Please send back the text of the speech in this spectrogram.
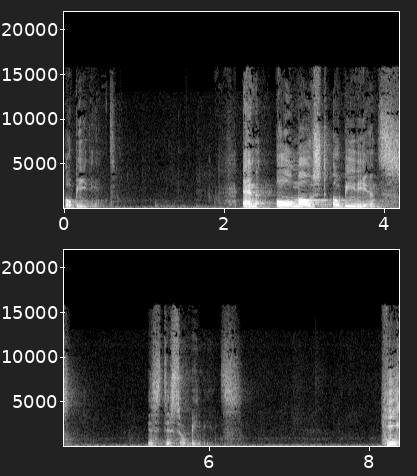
obedient. And almost obedience is disobedience. He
